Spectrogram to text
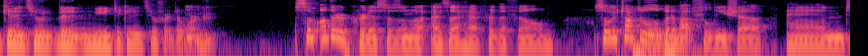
get into and they didn't need to get into for it to work. Mm-hmm. Some other criticism uh, as I have for the film. So we've talked a little bit about Felicia, and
